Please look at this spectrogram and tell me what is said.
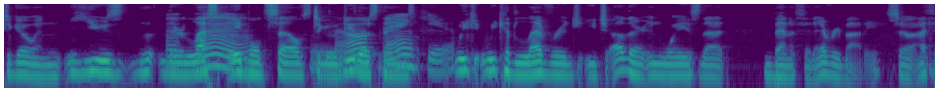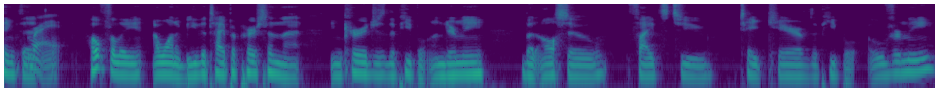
to go and use their less Mm-mm. able selves to go do those things Thank you. we could, we could leverage each other in ways that benefit everybody so i think that Right. hopefully I want to be the type of person that encourages the people under me, but also fights to take care of the people over me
